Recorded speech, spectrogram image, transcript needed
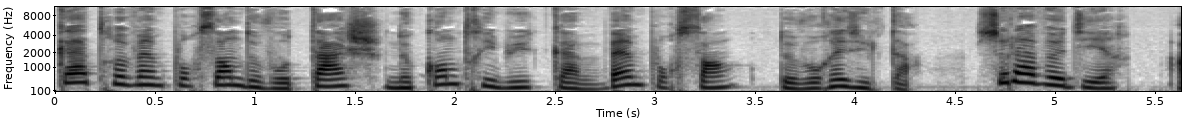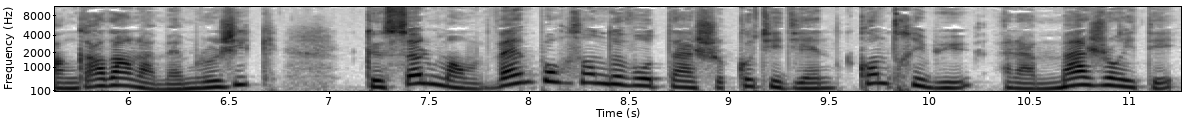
80% de vos tâches ne contribuent qu'à 20% de vos résultats. Cela veut dire, en gardant la même logique, que seulement 20% de vos tâches quotidiennes contribuent à la majorité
